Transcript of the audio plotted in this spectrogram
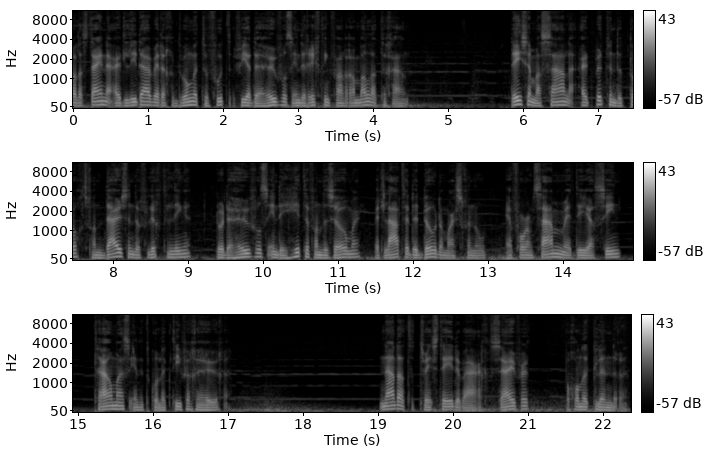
Palestijnen uit Lida werden gedwongen te voet via de heuvels in de richting van Ramallah te gaan. Deze massale, uitputtende tocht van duizenden vluchtelingen door de heuvels in de hitte van de zomer werd later de Dodenmars genoemd en vormt samen met de Yassin trauma's in het collectieve geheugen. Nadat de twee steden waren gezuiverd, begon het plunderen.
